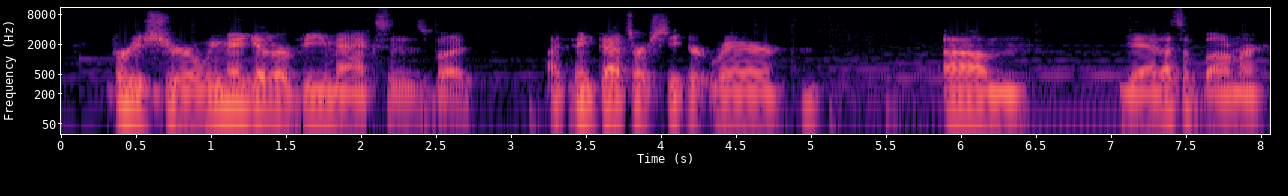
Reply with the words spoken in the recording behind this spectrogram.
Pretty sure. We may get our V maxes, but I think that's our secret rare. Um, yeah, that's a bummer.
